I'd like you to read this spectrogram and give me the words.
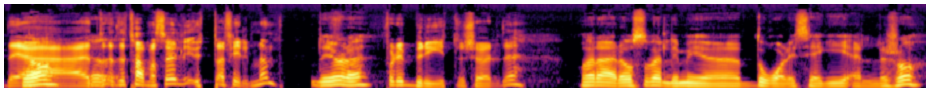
Det, er, ja. det, det tar meg så veldig ut av filmen, Det gjør det. for de bryter så veldig. Og her er det også veldig mye dårlig CGI ellers òg.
